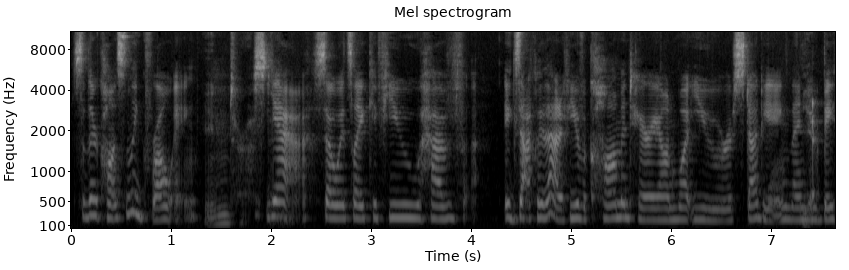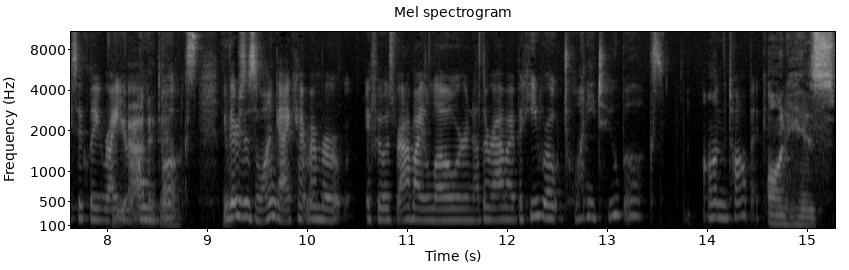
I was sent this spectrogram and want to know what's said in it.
So they're constantly growing. Interesting. Yeah. So it's like if you have exactly that, if you have a commentary on what you were studying, then Yeah. you basically write You your own books. Like, There's this one guy, I can't remember if it was Rabbi Loew or another rabbi, but he wrote 22 books on the topic. On his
